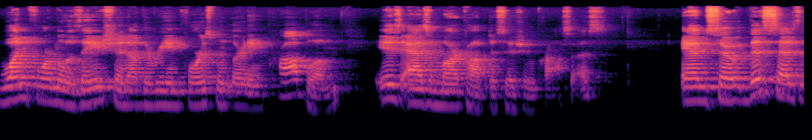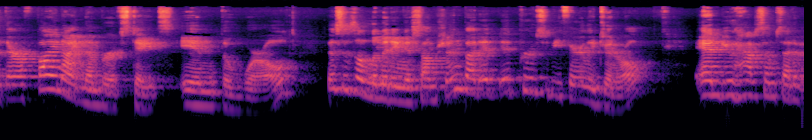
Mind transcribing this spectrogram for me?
One formalization of the reinforcement learning problem is as a Markov decision process. And so this says that there are a finite number of states in the world. This is a limiting assumption, but it, it proves to be fairly general. And you have some set of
